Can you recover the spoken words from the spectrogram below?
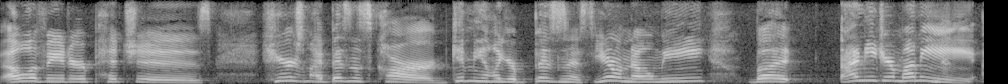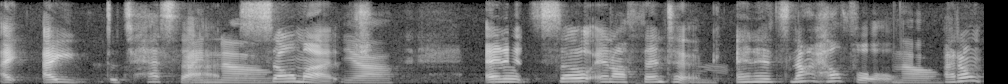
elevator pitches. Here's my business card. Give me all your business. You don't know me, but I need your money. I I detest that know. so much. Yeah. And it's so inauthentic mm. and it's not helpful. No. I don't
